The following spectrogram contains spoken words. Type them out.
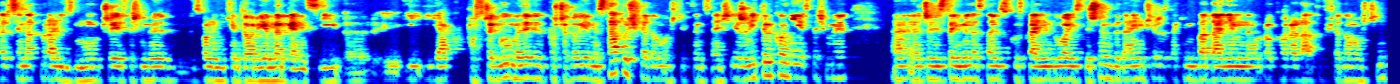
wersję naturalizmu, czy jesteśmy zwolennikiem teorii emergencji i, jak postrzegujemy, postrzegujemy status świadomości w tym sensie, jeżeli tylko nie jesteśmy, czy stoimy na stanowisku skrajnie dualistycznym, wydaje mi się, że z takim badaniem neurokorelatów świadomości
